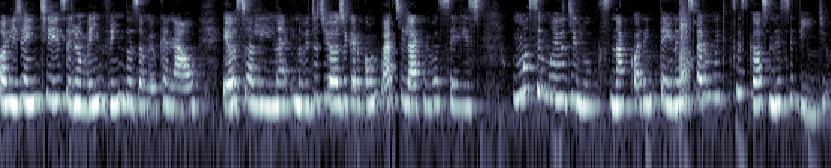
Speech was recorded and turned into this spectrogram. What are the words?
Oi gente, sejam bem-vindos ao meu canal. Eu sou a Lina e no vídeo de hoje eu quero compartilhar com vocês uma semana de looks na quarentena e espero muito que vocês gostem desse vídeo.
